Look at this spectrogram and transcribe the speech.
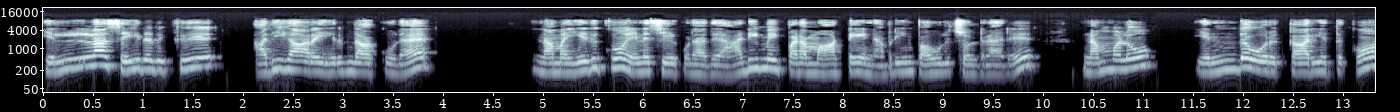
எல்லாம் செய்யறதுக்கு அதிகாரம் இருந்தா கூட நம்ம எதுக்கும் என்ன செய்யக்கூடாது? அடிமைப்பட மாட்டேன் அப்படின்னு பவுல் சொல்றாரு. நம்மளும் எந்த ஒரு காரியத்துக்கும்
